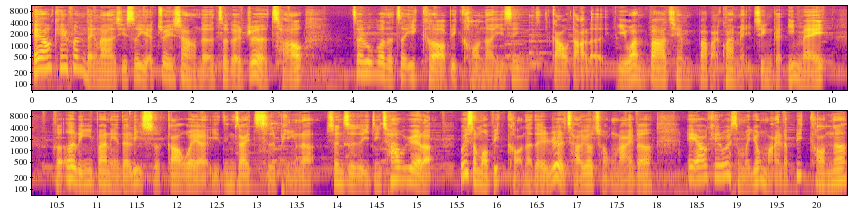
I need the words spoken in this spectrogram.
ARK 分等呢，其实也追上了这个热潮。在录播的这一刻，Bitcoin 呢已经高达了一万八千八百块美金的一枚。和二零一八年的历史高位啊，已经在持平了，甚至已经超越了。为什么 Bitcoin 的热潮又重来了？ALK 为什么又买了 Bitcoin 呢？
